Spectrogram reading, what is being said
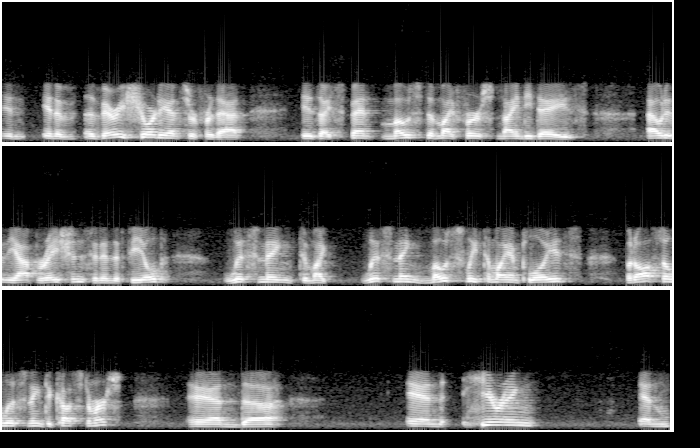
In, in a, a, very short answer for that is I spent most of my first 90 days out in the operations and in the field, listening to my listening mostly to my employees, but also listening to customers, and uh, and hearing and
